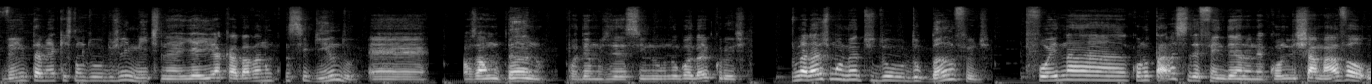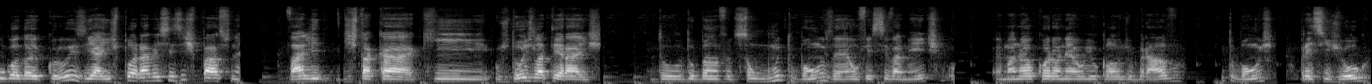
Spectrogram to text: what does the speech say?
vem também a questão do, dos limites, né? E aí acabava não conseguindo é, causar um dano, podemos dizer assim, no, no Godoy Cruz. Os melhores momentos do, do Banfield foi na quando estava se defendendo, né? Quando ele chamava o Godoy Cruz e aí explorava esses espaços, né? Vale destacar que os dois laterais do, do Banfield são muito bons né, ofensivamente. O Emanuel Coronel e o Cláudio Bravo, muito bons para esse jogo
